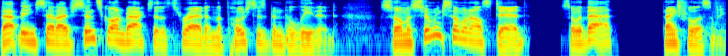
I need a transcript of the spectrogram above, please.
That being said, I've since gone back to the thread and the post has been deleted. So I'm assuming someone else did. So with that, thanks for listening.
